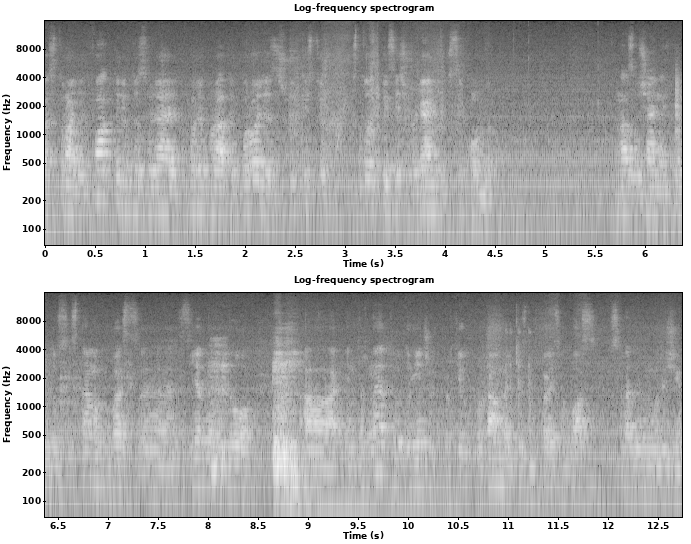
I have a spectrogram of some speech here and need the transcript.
е, сторонніх факторів дозволяють перебирати паролі з швидкістю 100 тисяч варіантів в секунду. На звичайних Windows-системах без з'єднання до інтернету, до інших портів програми, які знаходяться у вас всередині мережі.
